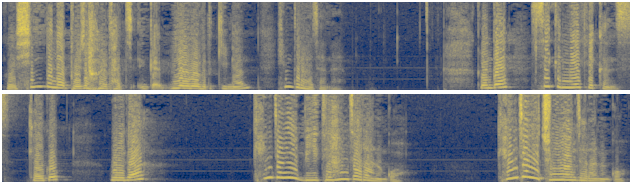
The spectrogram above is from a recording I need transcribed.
그 신분의 보장을 받지, 그러니까 위협을 느끼면 힘들어 하잖아요. 그런데 significance 결국 우리가 굉장히 위대한 자라는 거, 굉장히 중요한 자라는 거,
